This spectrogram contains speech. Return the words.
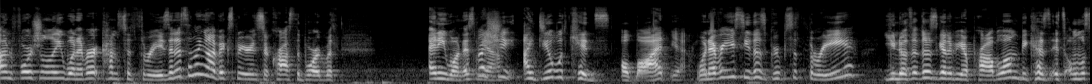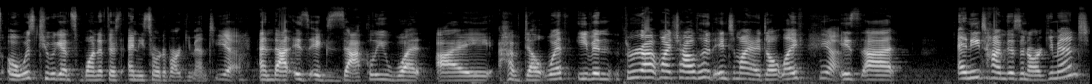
unfortunately, whenever it comes to threes, and it's something I've experienced across the board with anyone, especially I deal with kids a lot. Yeah. Whenever you see those groups of three, you know that there's going to be a problem because it's almost always two against one if there's any sort of argument. Yeah. And that is exactly what I have dealt with, even throughout my childhood into my adult life. Yeah. Is that anytime there's an argument,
